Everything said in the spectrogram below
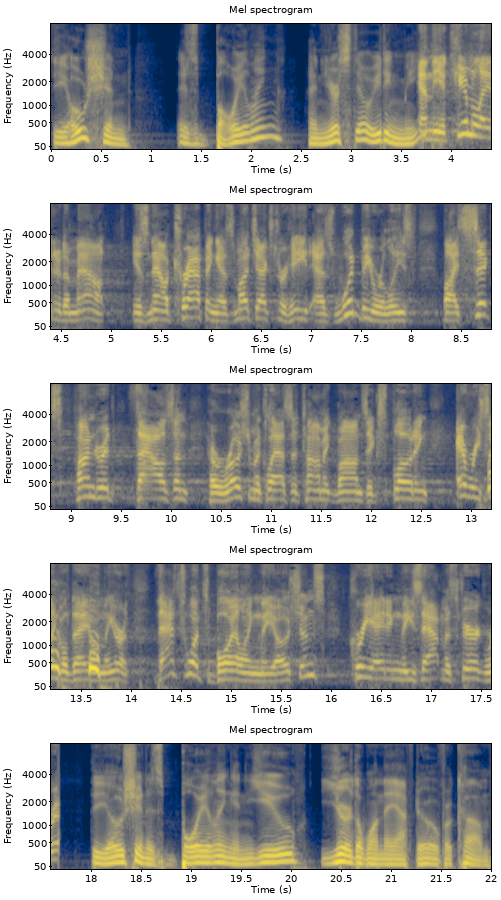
the ocean is boiling and you're still eating meat? And the accumulated amount is now trapping as much extra heat as would be released by 600,000 Hiroshima class atomic bombs exploding every single day on the Earth. That's what's boiling the oceans, creating these atmospheric rivers. The ocean is boiling, and you, you're the one they have to overcome.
